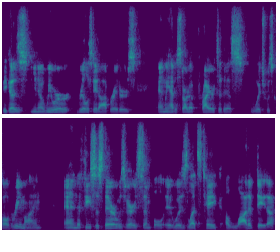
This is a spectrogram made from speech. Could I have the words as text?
because you know we were real estate operators and we had a startup prior to this which was called remine and the thesis there was very simple it was let's take a lot of data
